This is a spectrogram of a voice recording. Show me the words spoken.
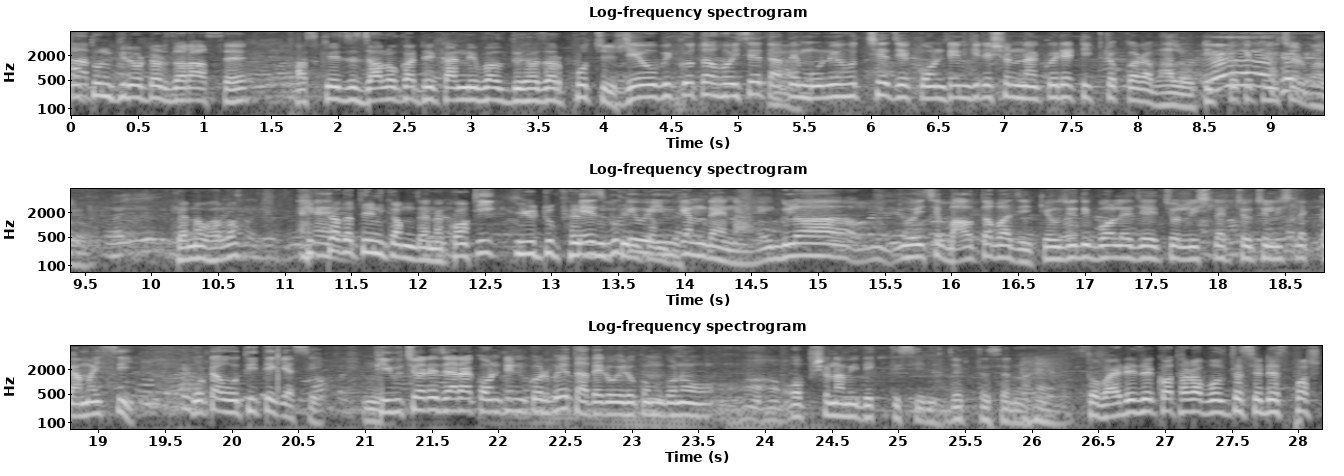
নতুন ক্রিয়েটর যারা আছে আজকে যে জালোকাঠি কার্নিভাল দুই হাজার পঁচিশ। যে অভিজ্ঞতা হয়েছে তাতে হ্যাঁ। মনে হচ্ছে যে কন্টেন্ট ক্রিয়েশন না করে টিকটক করা ভালো টিকটকে ফিউচার ভালো। কেন ভালো? টিকটকে তো ইনকাম দেয় না ইউটিউব ফেসবুকেও ফেসবুকে ইনকাম দেয়। না। এগুলো হয়েছে বাউতাবাজি। কেউ যদি বলে যে চল্লিশ লাখ চৌচল্লিশ লাখ কামাইছি ওটা অতীতে গেছে। ফিউচারে যারা কন্টেন্ট করবে তাদের ওই রকম কোনো অপশন আমি দেখতেছি না। দেখতেছেন না। হ্যাঁ। তো বাইরে যে কথাটা বলতেছে এটা স্পষ্ট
